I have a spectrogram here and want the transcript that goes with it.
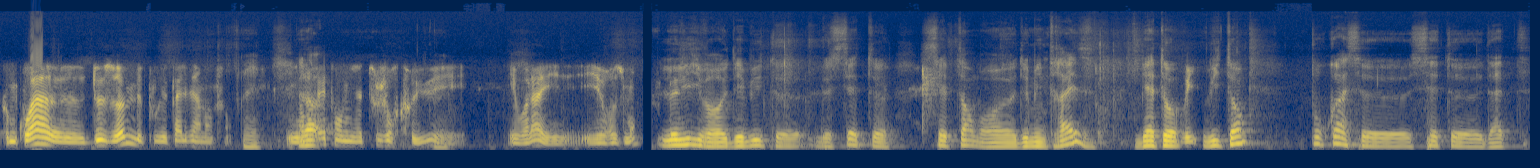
comme quoi deux hommes ne pouvaient pas élever un enfant. Et en fait, on y a toujours cru et, et voilà, et, heureusement. Le livre débute le 7 septembre 2013, bientôt oui. 8 ans. Pourquoi ce, cette date?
